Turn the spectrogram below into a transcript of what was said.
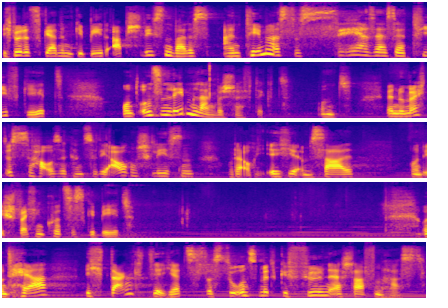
ich würde jetzt gerne im Gebet abschließen, weil es ein Thema ist, das sehr, sehr, sehr tief geht und uns ein Leben lang beschäftigt. Und wenn du möchtest, zu Hause kannst du die Augen schließen oder auch ihr hier im Saal und ich spreche ein kurzes Gebet. Und Herr, ich danke dir jetzt, dass du uns mit Gefühlen erschaffen hast.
